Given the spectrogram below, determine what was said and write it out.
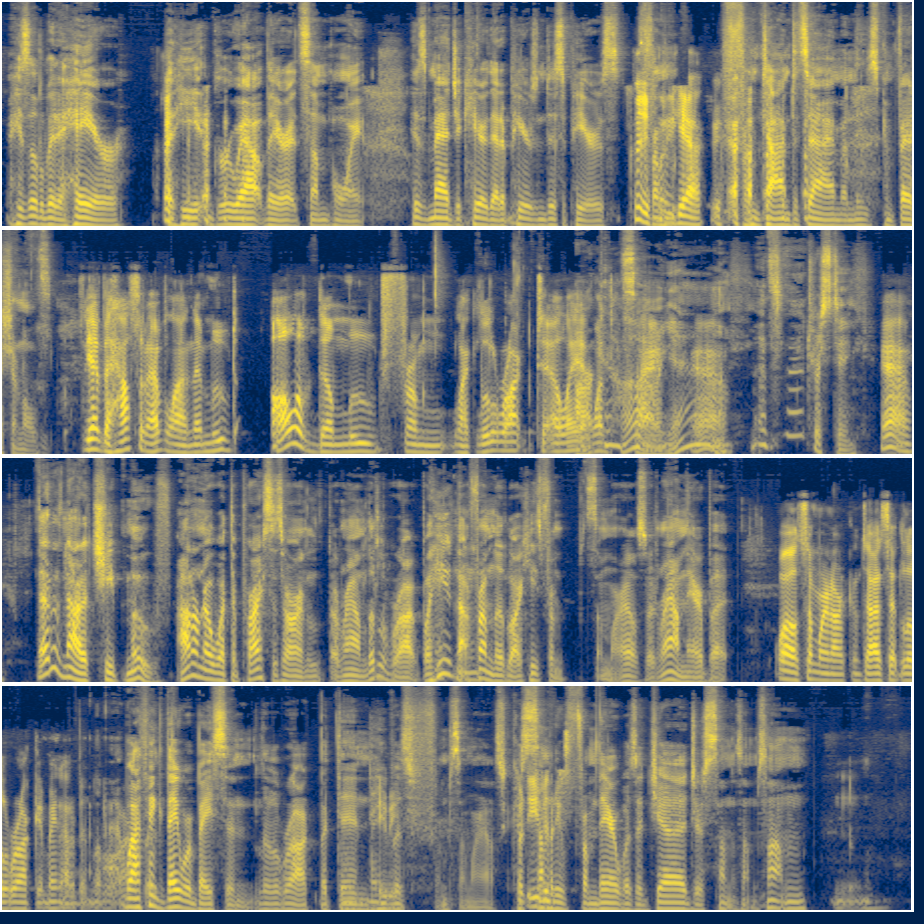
his little bit of hair that he grew out there at some point. His magic hair that appears and disappears from yeah, yeah. from time to time in these confessionals. Yeah, the House of Avalon that moved all of them moved from like Little Rock to LA Arkansas, at one time. Yeah. yeah. That's interesting. Yeah. That is not a cheap move. I don't know what the prices are in, around Little Rock, but he's not mm-hmm. from Little Rock. He's from somewhere else around there, but. Well, somewhere in Arkansas. I said Little Rock. It may not have been Little Rock. Well, I think they were based in Little Rock, but then Maybe. he was from somewhere else because somebody even... from there was a judge or something, something, something.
